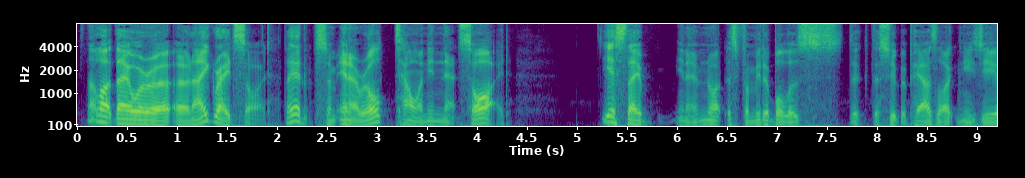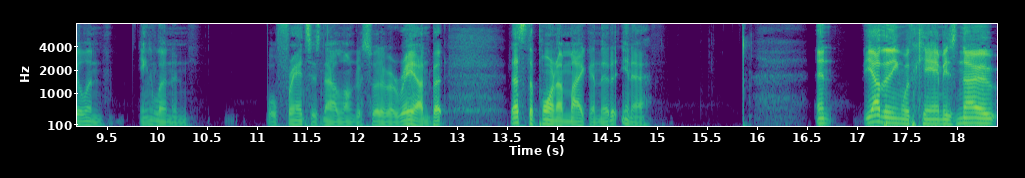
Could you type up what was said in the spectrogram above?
It's not like they were a, an A grade side. They had some NRL talent in that side. Yes, they, you know, not as formidable as the, the superpowers like New Zealand, England, and well, France is no longer sort of around. But that's the point I'm making. That you know, and the other thing with Cam is no,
